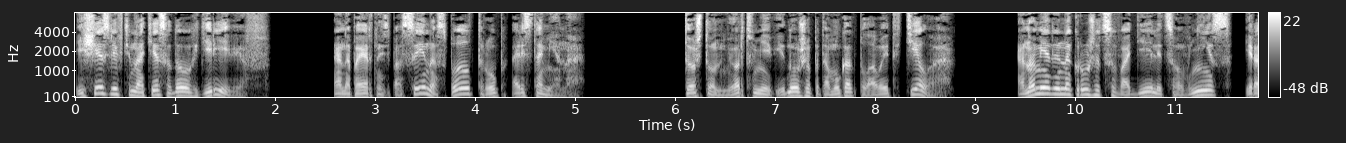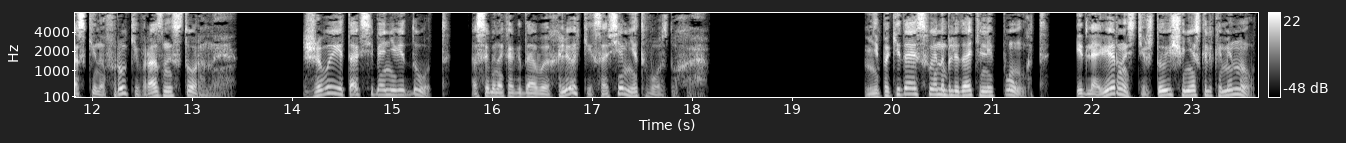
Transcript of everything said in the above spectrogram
исчезли в темноте садовых деревьев, а на поверхность бассейна всплыл труп Аристамена. То, что он мертв, мне видно уже потому, как плавает тело. Оно медленно кружится в воде лицом вниз и раскинув руки в разные стороны. Живые так себя не ведут, особенно когда в их легких совсем нет воздуха. Не покидая свой наблюдательный пункт, и для верности жду еще несколько минут,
